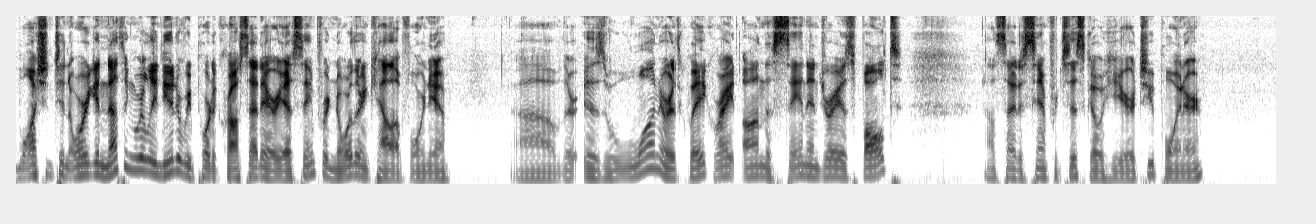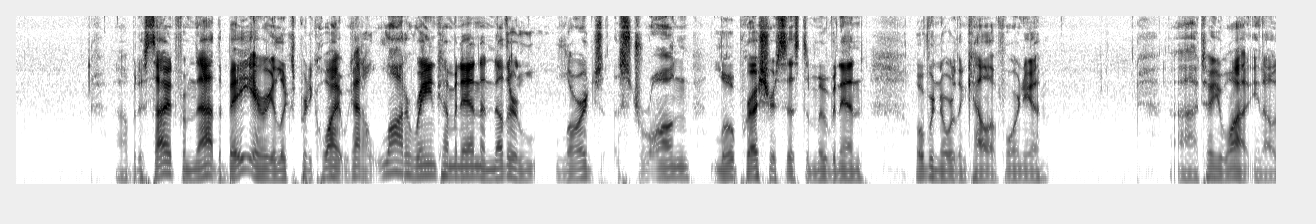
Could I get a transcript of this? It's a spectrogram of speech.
Washington, Oregon, nothing really new to report across that area. Same for Northern California. Uh, there is one earthquake right on the San Andreas Fault outside of San Francisco here, two pointer. Uh, but aside from that, the Bay Area looks pretty quiet. We got a lot of rain coming in. Another large, strong, low pressure system moving in over Northern California. Uh, I tell you what, you know,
